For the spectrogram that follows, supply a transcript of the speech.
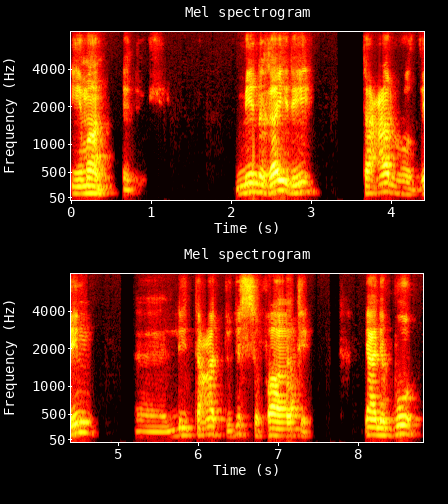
iman ediyoruz. Min gayri taarruzin e, li taaddudi sıfati. Yani bu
